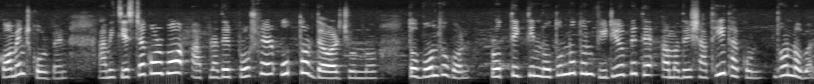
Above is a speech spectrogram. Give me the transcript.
কমেন্ট করবেন। আমি চেষ্টা করব আপনাদের প্রশ্নের উত্তর দেওয়ার জন্য। তো বন্ধুগণ প্রত্যেক দিন নতুন নতুন ভিডিও পেতে আমাদের সাথেই থাকুন। ধন্যবাদ।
